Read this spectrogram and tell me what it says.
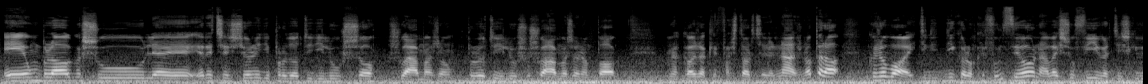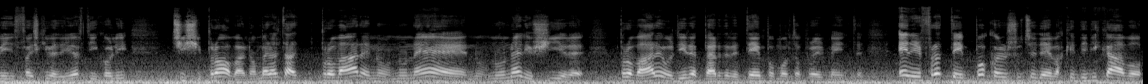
e un blog sulle recensioni di prodotti di lusso su Amazon. Prodotti di lusso su Amazon è un po' una cosa che fa storcere il naso, no? Però cosa vuoi? Ti dicono che funziona, vai su Fiverr, ti scrivi, fai scrivere degli articoli, ci si prova, no? Ma in realtà provare no, non, è, no, non è riuscire, provare vuol dire perdere tempo molto probabilmente. E nel frattempo cosa succedeva? Che dedicavo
